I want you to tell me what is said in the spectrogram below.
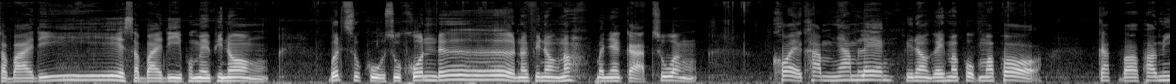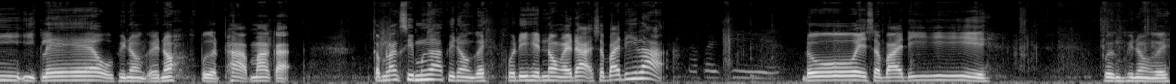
สบายดีสบายดีพ่อแม่พี่น้อง เบิดสุขุสุคนเด้อน้อยพี่น้องเนาะบรรยากาศช่วง ค่อยคำยามแรงพี่น้องเอ้ยมาพบมาพ่อกับบ่าวพามีอีกแล้วพี่น้องเอ้ยเนาะเปิดภาพมากอะกำลังสิเมื่อพี่น้องเอ้ยพอดีเห็นน้องไอด้าสบายดีล่ะสบายดีโดยสบายดี เบิ่งพี่น้องเอ้ย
